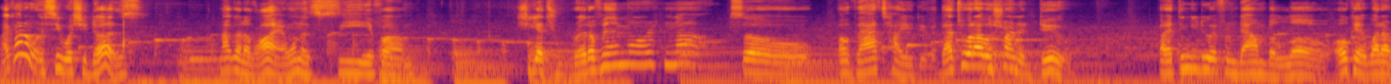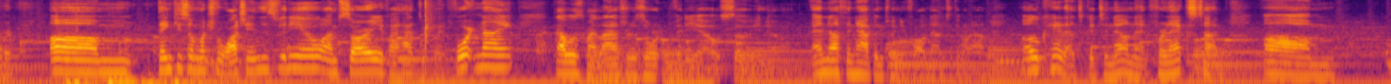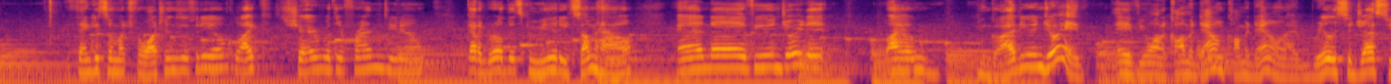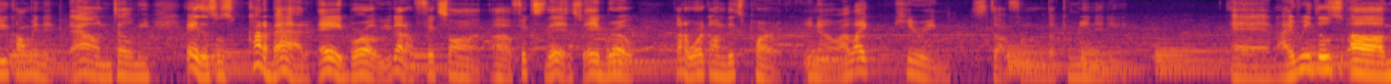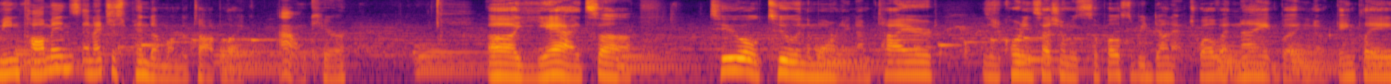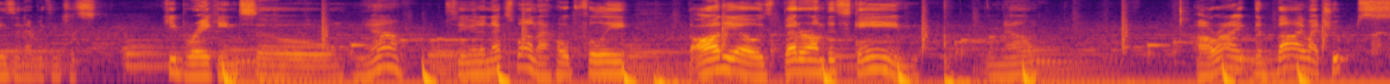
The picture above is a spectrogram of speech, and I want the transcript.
I kind of want to see what she does. not gonna lie. I want to see if um she gets rid of him or not. So, oh, that's how you do it. That's what I was trying to do. But I think you do it from down below. Okay, whatever. Um, thank you so much for watching this video. I'm sorry if I had to play Fortnite. That was my last resort video, so, you know. And nothing happens when you fall down to the ground. Okay, that's good to know for next time. Um, thank you so much for watching this video. Like, share with your friends, you know. Gotta grow this community somehow. And uh, if you enjoyed it, I'm glad you enjoyed it. Hey, if you want to comment down, comment down. I really suggest you comment it down and telling me, hey, this was kind of bad. Hey, bro, you gotta fix on, uh, fix this. Hey, bro, gotta work on this part. You know, I like hearing stuff from the community. And I read those uh, mean comments and I just pin them on the top. Like, I don't care. Uh, yeah, it's uh 2:02 in the morning. I'm tired. This recording session was supposed to be done at 12 at night, but you know, gameplays and everything just keep breaking. So yeah, see you in the next one. I hopefully the audio is better on this game. You know. All right, goodbye, my troops.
